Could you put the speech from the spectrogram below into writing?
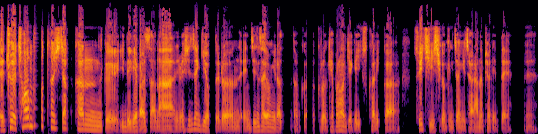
애초에 처음부터 시작한 그 인디 개발사나 아니면 신생 기업들은 엔진 사용이라든가 그런 개발 환경에 익숙하니까 스위치 이식은 굉장히 잘하는 편인데 예.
